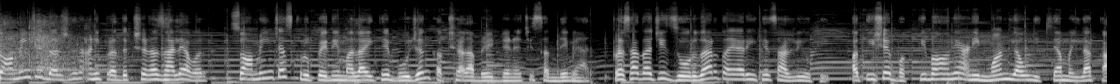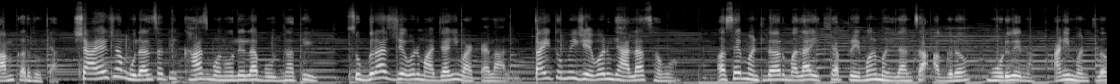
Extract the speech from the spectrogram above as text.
स्वामींचे दर्शन आणि प्रदक्षिणा झाल्यावर स्वामींच्याच कृपेने मला इथे भोजन कक्षाला भेट देण्याची संधी मिळाली. प्रसादाची जोरदार तयारी इथे चालली होती. अतिशय भक्तिभावाने आणि मन लावून इथल्या महिला काम करत होत्या. शाळेच्या मुलांसाठी खास बनवलेल्या भोजनातील सुग्रास जेवण माझ्याही वाटायला आलं. ताई तुम्ही जेवण घ्यायलाच हवं. असे म्हटल्यावर मला इथल्या प्रेमळ महिलांचा आग्रह मोडवेना आणि म्हटलं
